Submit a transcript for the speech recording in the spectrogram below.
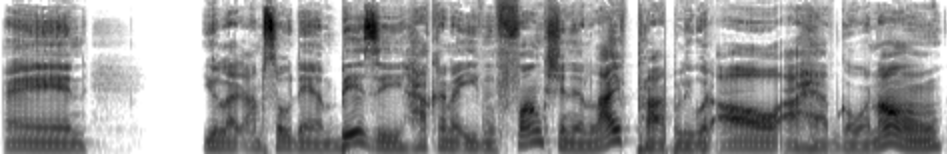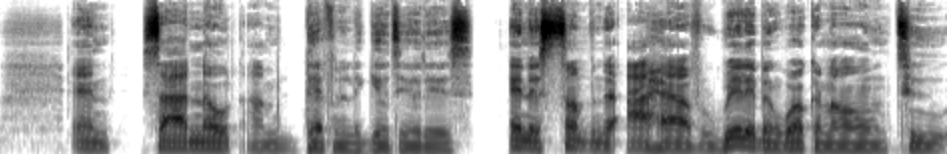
and you're like, I'm so damn busy. How can I even function in life properly with all I have going on? And side note, I'm definitely guilty of this. And it's something that I have really been working on to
